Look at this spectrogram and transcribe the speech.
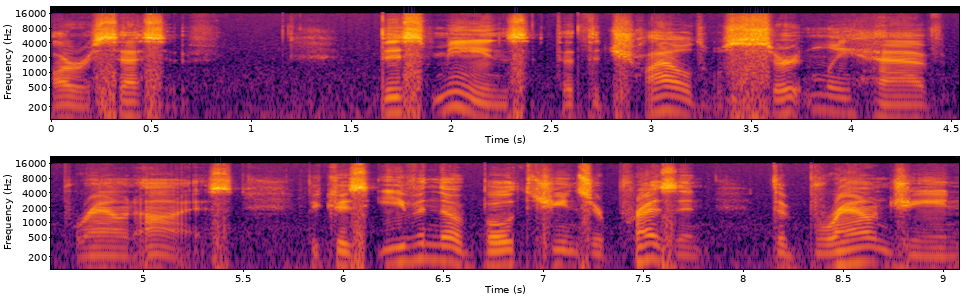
are recessive. This means that the child will certainly have brown eyes, because even though both genes are present, the brown gene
